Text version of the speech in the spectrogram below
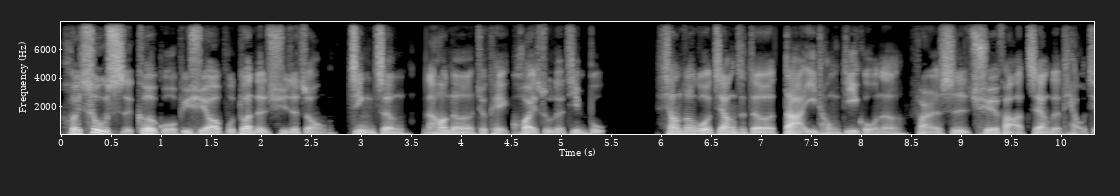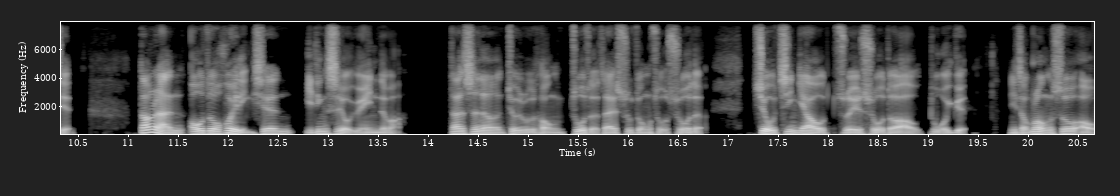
会促使各国必须要不断的去这种竞争，然后呢就可以快速的进步。像中国这样子的大一统帝国呢，反而是缺乏这样的条件。当然，欧洲会领先一定是有原因的嘛。但是呢，就如同作者在书中所说的，究竟要追溯到多远？你总不能说哦，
